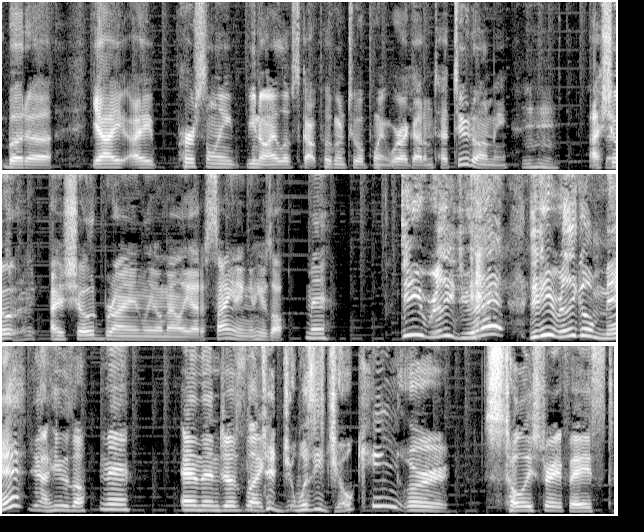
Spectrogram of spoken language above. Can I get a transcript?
But uh, yeah, I, I personally, you know, I love Scott Pilgrim to a point where I got him tattooed on me. Mm-hmm. I showed right. I showed Brian Lee O'Malley at a signing, and he was all meh. Did he really do that? Did he really go meh? Yeah, he was all meh, and then just like To- was he joking or? totally straight faced,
